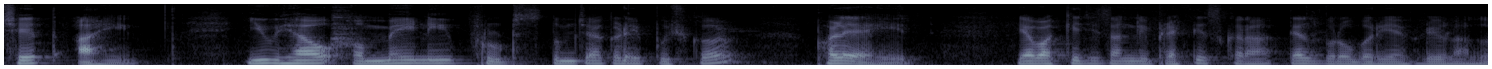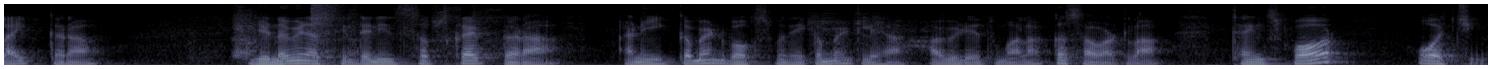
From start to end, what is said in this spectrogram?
छेत आहे. You have a many fruits तुमच्याकडे पुष्कळ फळे आहेत. या वाक्याची चांगली प्रॅक्टिस करा. त्याचबरोबर या व्हिडिओला लाईक करा. जे नवीन असतील त्यांनी सबस्क्राईब करा आणि कमेंट बॉक्समध्ये कमेंट लिहा. हा व्हिडिओ तुम्हाला कसा वाटला? थँक्स फॉर वॉचिंग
